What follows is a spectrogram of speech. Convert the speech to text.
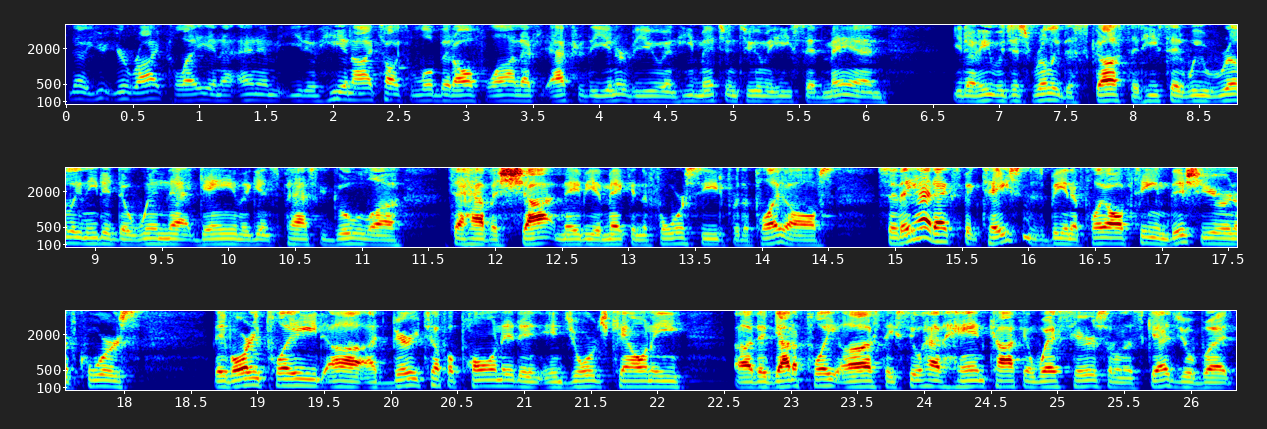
No, you're right, Clay. And, and um, you know, he and I talked a little bit offline after, after the interview, and he mentioned to me, he said, "Man, you know, he was just really disgusted. He said we really needed to win that game against Pascagoula to have a shot maybe of making the four seed for the playoffs. So they had expectations of being a playoff team this year. And of course, they've already played uh, a very tough opponent in, in George County. Uh, they've got to play us. They still have Hancock and West Harrison on the schedule, but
